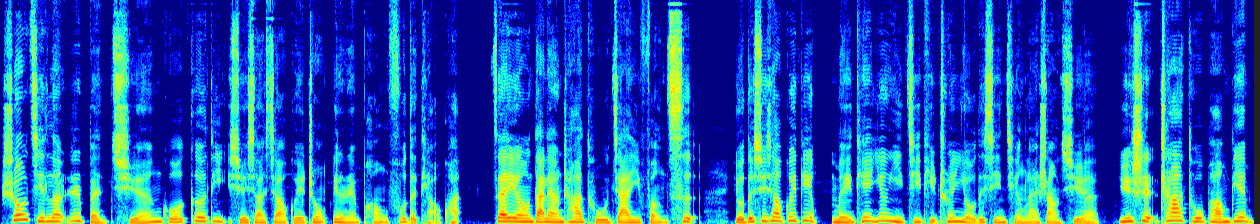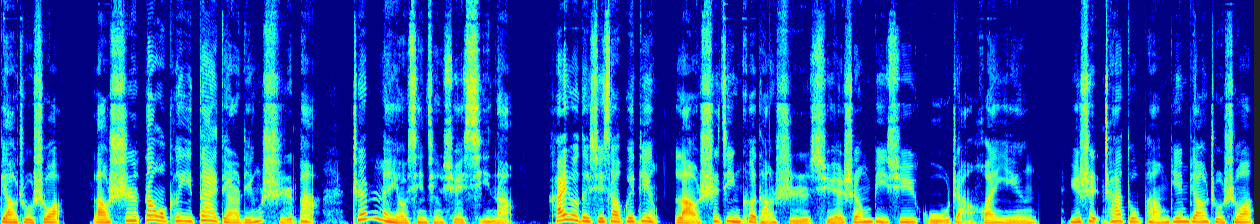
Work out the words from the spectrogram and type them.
收集了日本全国各地学校校规中令人捧腹的条款，再用大量插图加以讽刺。有的学校规定每天应以集体春游的心情来上学，于是插图旁边标注说：“老师，那我可以带点零食吧？真没有心情学习呢。”还有的学校规定老师进课堂时，学生必须鼓掌欢迎，于是插图旁边标注说：“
